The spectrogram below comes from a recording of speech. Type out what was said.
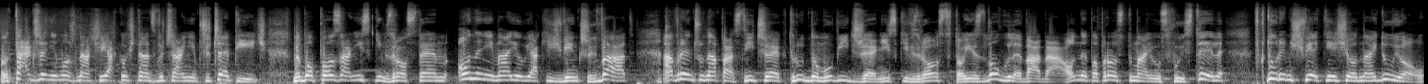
no także nie można się jakoś nadzwyczajnie przyczepić, no bo poza niskim wzrostem one nie mają jakichś większych wad, a wręcz u napastniczek trudno mówić, że niski wzrost to jest w ogóle wada, one po prostu mają swój styl, w którym świetnie się odnajdują,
